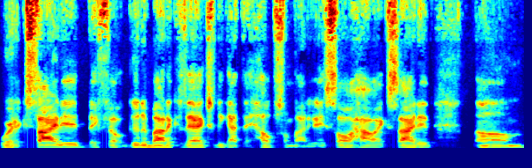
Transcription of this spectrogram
were excited. They felt good about it because they actually got to help somebody. They saw how excited um,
